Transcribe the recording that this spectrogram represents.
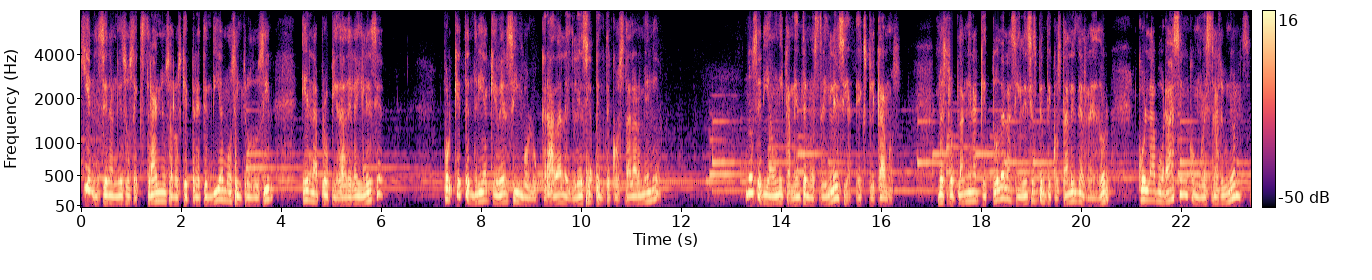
¿Quiénes eran esos extraños a los que pretendíamos introducir en la propiedad de la iglesia? ¿Por qué tendría que verse involucrada la iglesia pentecostal armenia? No sería únicamente nuestra iglesia, explicamos. Nuestro plan era que todas las iglesias pentecostales de alrededor colaborasen con nuestras reuniones.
